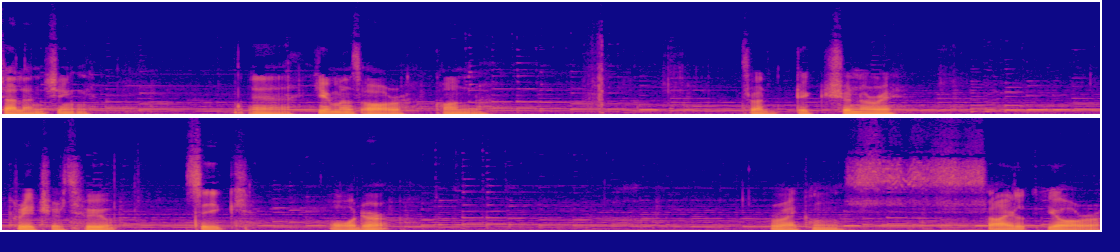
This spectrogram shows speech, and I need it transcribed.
challenging. Uh, humans are contradictory creatures who seek order, reconcile your...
